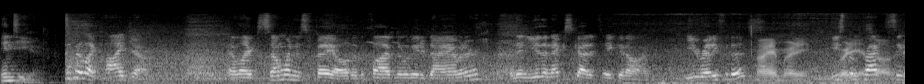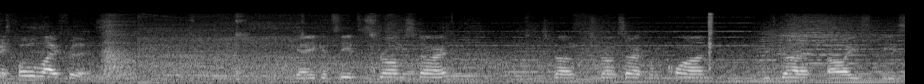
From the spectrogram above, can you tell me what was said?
into you. It's a bit like high jump. And like someone has failed at the five millimeter diameter, and then you're the next guy to take it on. Are You ready for this? I am ready. He's been practicing his whole life for this. Yeah, you can see it's a strong start. Strong, strong start from Quan. He's got it. Oh, he's he's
